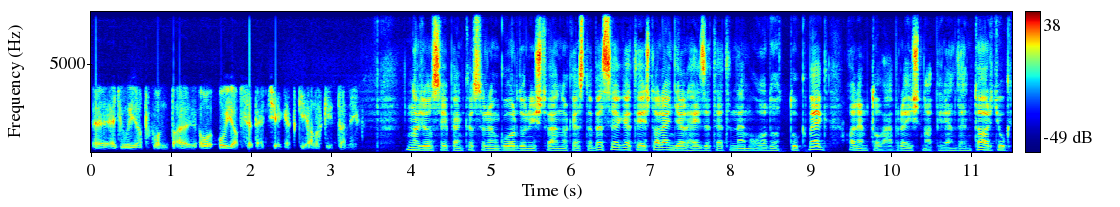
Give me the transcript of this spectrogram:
egy újabb, újabb szövetséget kialakítani. Nagyon szépen köszönöm Gordon Istvánnak ezt a beszélgetést. A lengyel helyzetet nem oldottuk meg, hanem továbbra is napirenden tartjuk.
